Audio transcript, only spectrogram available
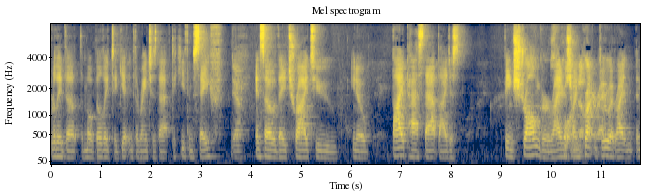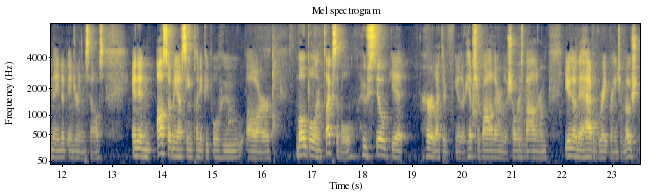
really the, the mobility to get into the ranges that to keep them safe. Yeah. And so they try to, you know, bypass that by just being stronger, right? Or trying to grunt right. through it, right? And, and they end up injuring themselves. And then also, I mean, I've seen plenty of people who are mobile and flexible who still get hurt, like their you know their hips are bothering them, their shoulders bother them, even though they have a great range of motion.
